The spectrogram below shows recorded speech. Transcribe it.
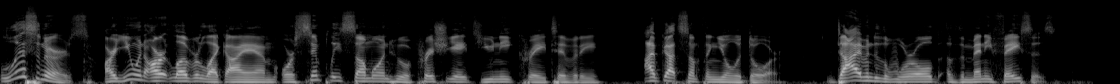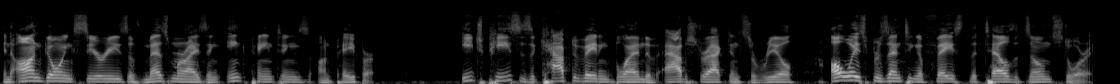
Listeners, are you an art lover like I am, or simply someone who appreciates unique creativity? I've got something you'll adore. Dive into the world of the many faces, an ongoing series of mesmerizing ink paintings on paper. Each piece is a captivating blend of abstract and surreal, always presenting a face that tells its own story.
